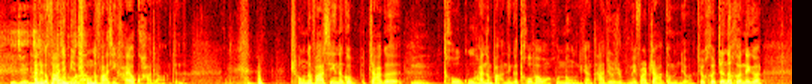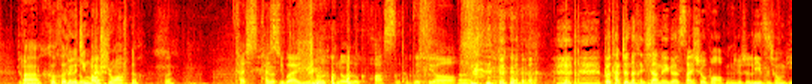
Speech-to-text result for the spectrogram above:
你这他这个发型比冲冲的发型还要夸张，真的。冲的发型能够扎个嗯，头箍，还能把那个头发往后弄。你看他就是没法扎，根本就就和真的和那个啊、和和那个金毛狮王，他他习惯于 no no look pass，他不需要。不，他真的很像那个 Sideshow Bob，、就是利兹球迷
